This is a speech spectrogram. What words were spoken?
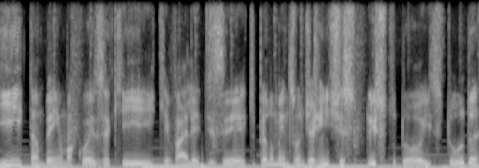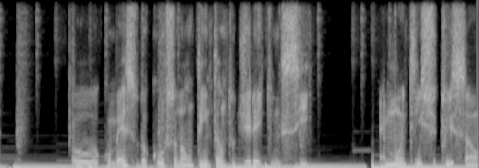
E também uma coisa que, que vale dizer, que pelo menos onde a gente estudou e estuda, o começo do curso não tem tanto direito em si. É muita instituição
